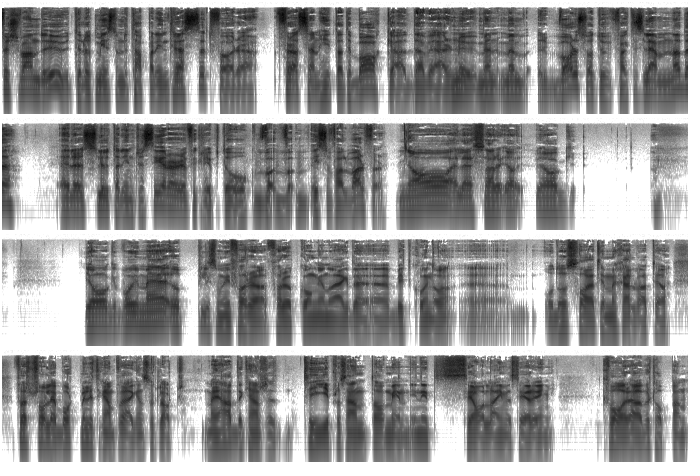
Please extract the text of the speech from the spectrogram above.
försvann du ut, eller åtminstone tappade intresset för det, för att sen hitta tillbaka där vi är nu. Men, men var det så att du faktiskt lämnade eller slutade intressera dig för krypto och i så fall varför? Ja, eller så här, jag, jag, jag var ju med upp liksom i förra, förra uppgången och ägde eh, bitcoin då. Eh, och då sa jag till mig själv att jag, först sålde jag bort mig lite grann på vägen såklart. Men jag hade kanske 10% av min initiala investering kvar över toppen.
